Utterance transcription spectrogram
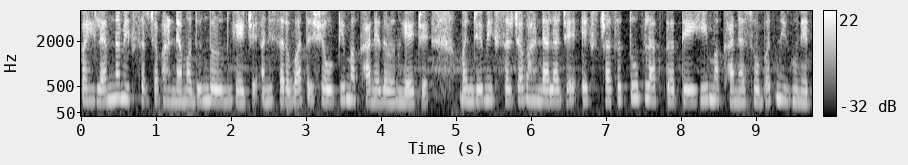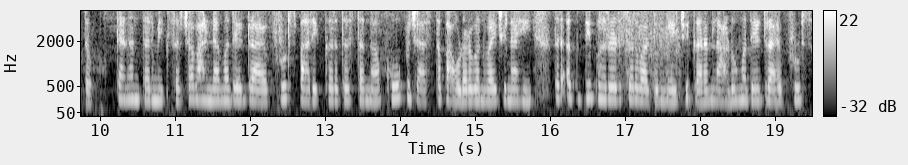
पहिल्यांदा मिक्सरच्या भांड्यामधून दळून घ्यायचे आणि सर्वात शेवटी मखाने दळून घ्यायचे. म्हणजे मिक्सरच्या भांड्याला जे एक्स्ट्राचं तूप लागतं तेही मखान्यासोबत निघून येतं. त्यानंतर मिक्सरच्या भांड्यामध्ये ड्रायफ्रुट्स बारीक करत असताना खूप जास्त पावडर बनवायची नाही तर अगदी भरडसर वाटून घ्यायची कारण लाडूमध्ये ड्रायफ्रुट्स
